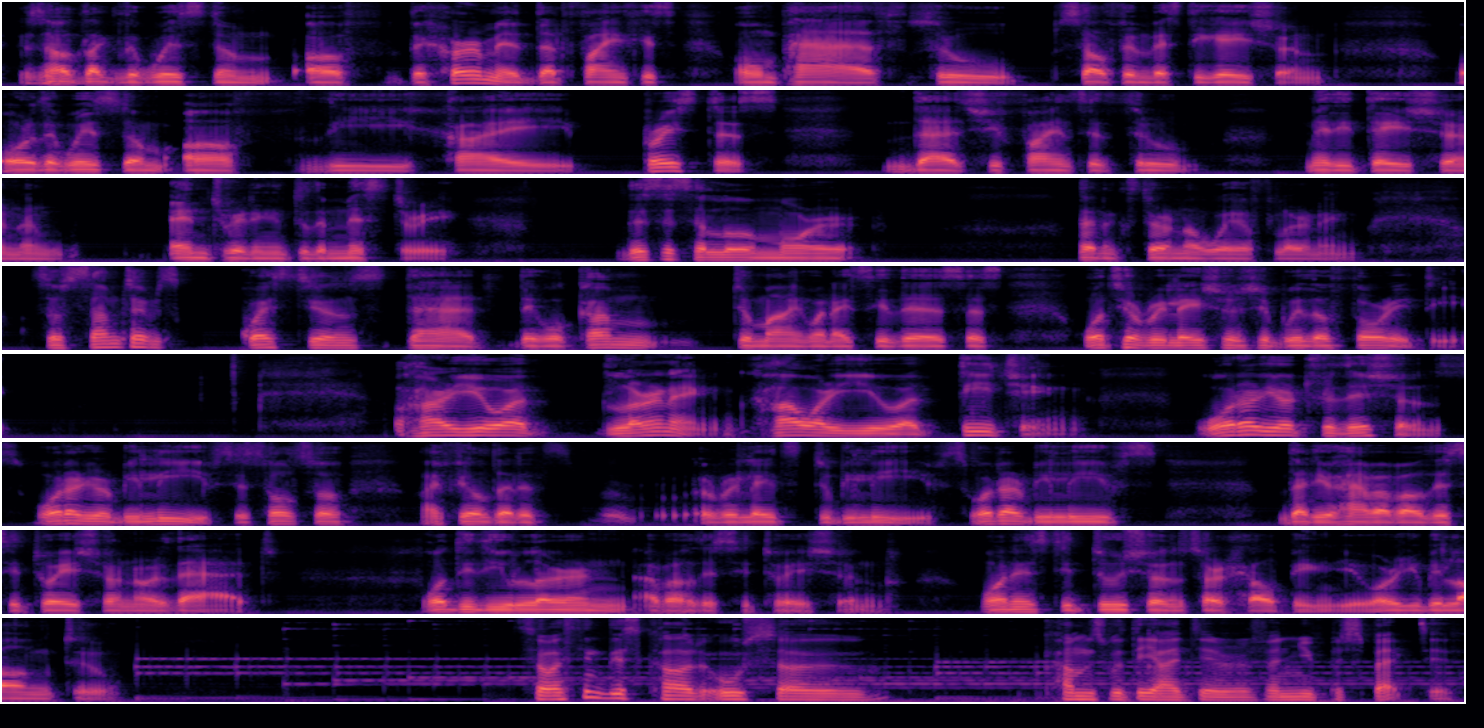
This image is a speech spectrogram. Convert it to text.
It's not like the wisdom of the hermit that finds his own path through self investigation, or the wisdom of the high priestess that she finds it through meditation and entering into the mystery. This is a little more an external way of learning. So sometimes questions that they will come to mind when I see this is what's your relationship with authority? How are you at learning? How are you at teaching? What are your traditions? What are your beliefs? It's also, I feel that it uh, relates to beliefs. What are beliefs that you have about this situation or that? What did you learn about this situation? what institutions are helping you or you belong to. So I think this card also comes with the idea of a new perspective.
